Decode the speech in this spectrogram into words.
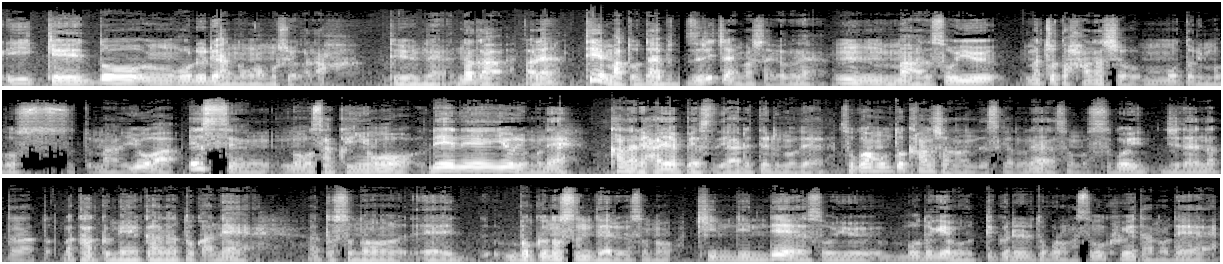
いけど、うん、オルレアンの方が面白いかな。っていうね。なんか、あれ？テーマとだいぶずれちゃいましたけどね。うんうん、まあそういう、まあちょっと話を元に戻す、まあ要はエッセンの作品を例年よりもね、かなり速いペースでやれてるので、そこは本当感謝なんですけどね、そのすごい時代になったなと。まあ各メーカーだとかね、あとその、えー、僕の住んでるその近隣でそういうボードゲームを売ってくれるところがすごく増えたので、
